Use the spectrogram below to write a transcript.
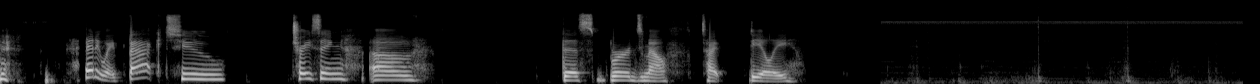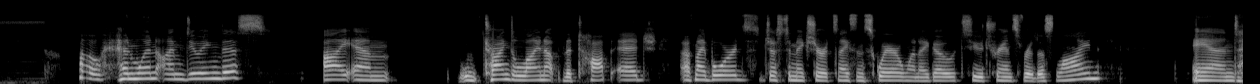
anyway, back to tracing of this bird's mouth type dealy. Oh, and when I'm doing this, I am trying to line up the top edge of my boards just to make sure it's nice and square when I go to transfer this line. And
